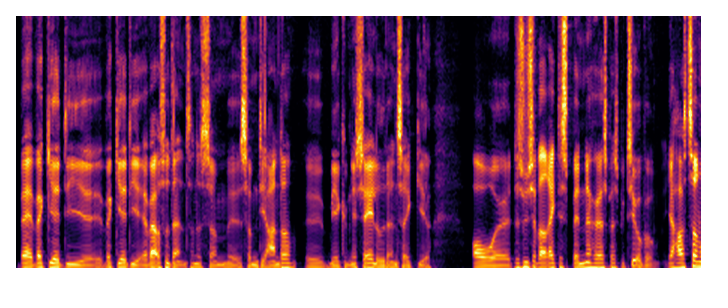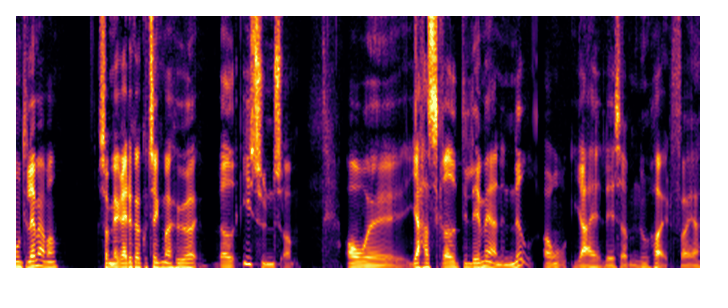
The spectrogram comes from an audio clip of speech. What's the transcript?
hvad, hvad, giver, de, øh, hvad giver de erhvervsuddannelserne, som, øh, som de andre øh, mere gymnasiale uddannelser ikke giver. Og øh, det synes jeg har været rigtig spændende at høre jeres perspektiver på. Jeg har også taget nogle dilemmaer med, som jeg rigtig godt kunne tænke mig at høre, hvad I synes om. Og øh, jeg har skrevet dilemmaerne ned, og jeg læser dem nu højt for jer.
